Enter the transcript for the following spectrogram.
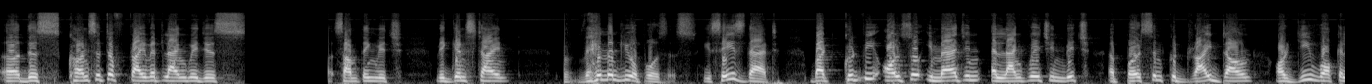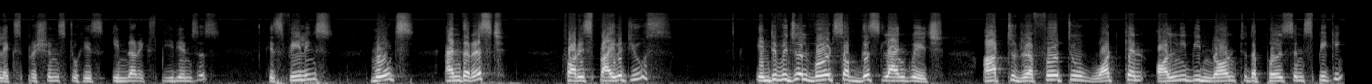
uh, this concept of private language is something which Wittgenstein vehemently opposes. He says that but could we also imagine a language in which a person could write down or give vocal expressions to his inner experiences his feelings moods and the rest for his private use individual words of this language are to refer to what can only be known to the person speaking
